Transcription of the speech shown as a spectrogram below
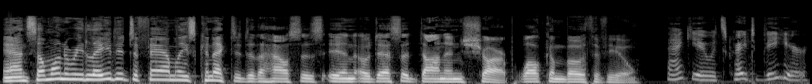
and someone related to families connected to the houses in Odessa, Donnan Sharp. Welcome, both of you. Thank you. It's great to be here.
